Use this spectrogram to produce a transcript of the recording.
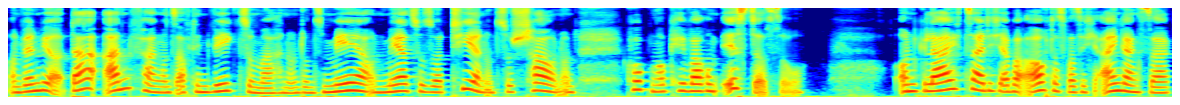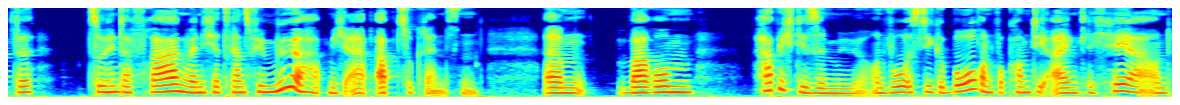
Und wenn wir da anfangen, uns auf den Weg zu machen und uns mehr und mehr zu sortieren und zu schauen und gucken, okay, warum ist das so? Und gleichzeitig aber auch das, was ich eingangs sagte, zu hinterfragen, wenn ich jetzt ganz viel Mühe habe, mich ab abzugrenzen. Ähm, warum habe ich diese Mühe und wo ist die geboren, wo kommt die eigentlich her und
